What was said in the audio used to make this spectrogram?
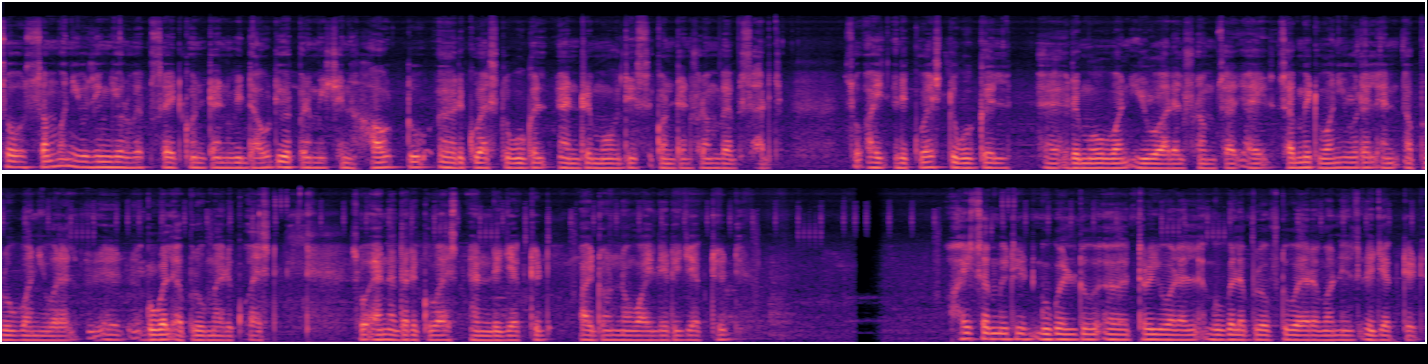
so someone using your website content without your permission how to uh, request to google and remove this content from web search? So i request to google uh, remove one url from search. I submit one url and approve one url uh, google approve my request. So another request and rejected. I don't know why they rejected I submitted Google to uh, 3 URL Google approved to where one is rejected.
